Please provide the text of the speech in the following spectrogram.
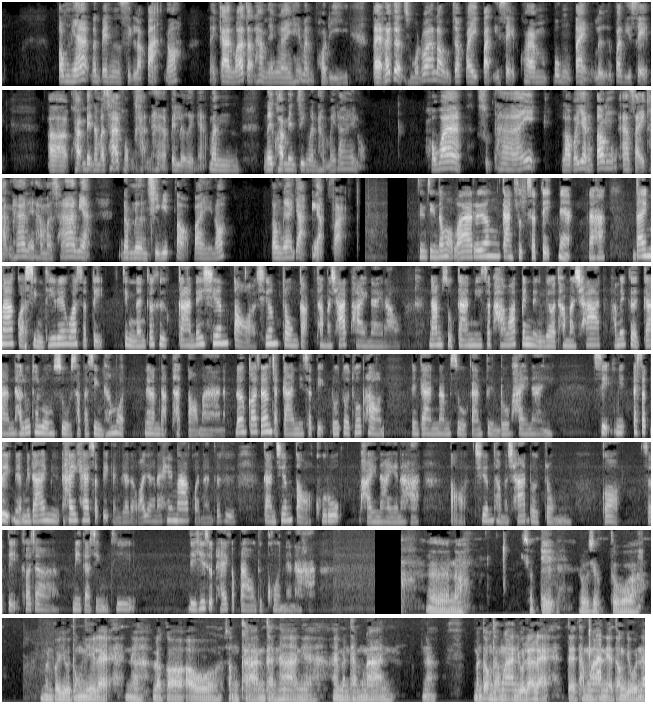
ตรงเนี้ยมันเป็นศิลปะเนาะในการว่าจะทำยังไงให้มันพอดี แต่ถ้าเกิดสมมติว่าเราจะไปปฏิเสธความปรุงแต่งหรือปฏิเสธอ่าความเป็นธรรมชาติของขันห้าไปเลยเนี่ย มันในความเป็นจริงมันทำไม่ได้หรอก เพราะว่าสุดท้าย เราก็ยังต้องอาศัยขันห้าในธรรมชาติเนี่ยดำเนินชีวิตต่อไปเนาะตรงเนี้ยอยากอยากฝาก จริงๆต้องบอกว่าเรื่องการฝึกสติเนี่ยนะคะ ได้มากกว่าสิ่งที่เรียกว่าสติ สิ่งนั้นก็คือการได้เชื่อมต่อเชื่อมตรงกับธรรมชาติภายในเรานำสู่การมีสภาวะเป็นหนึ่งเดียวธรรมชาติทำให้เกิดการทะลุทะลวงสู่สรรพสิ่งทั้งหมดในลำดับถัดต่อมานะเริ่มก็เริ่มจากการมีสติรู้ตัวทั่วพร้อม เป็นการนำสู่การตื่นรู้ภายใน สิมีสติเนี่ยไม่ได้มีให้แค่สติอย่างเดียวแต่ว่ายังได้ให้มากกว่านั้นก็คือ การเชื่อมต่อคุรุภายในนะคะ ต่อเชื่อมธรรมชาติโดยตรง ก็สติก็จะมีแต่สิ่งที่ดีที่สุดให้กับเราทุกคนเนี่ยนะคะ เออเนาะสติรู้สึกตัว มันก็อยู่ตรงนี้แหละนะแล้วก็เอาสังขารขันห้าเนี่ย ให้มันทำงานนะ มันต้องทำงานอยู่แล้วแหละ แต่ทำงานเนี่ยต้องอยู่ใน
